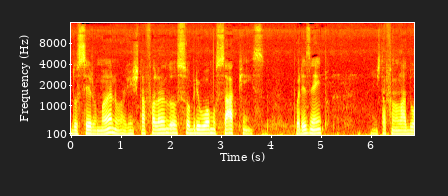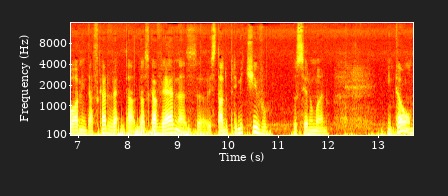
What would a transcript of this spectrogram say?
do ser humano, a gente está falando sobre o Homo sapiens, por exemplo. A gente está falando lá do homem das, das cavernas, o estado primitivo do ser humano. Então,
